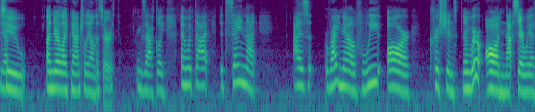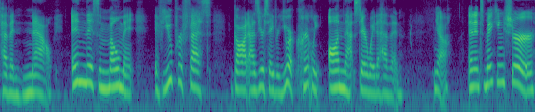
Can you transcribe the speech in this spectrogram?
Yep. to end our life naturally on this earth. Exactly. And with that, it's saying that as right now, if we are Christians, then we're on that stairway of heaven now. In this moment, if you profess God as your Savior, you are currently on that stairway to heaven. Yeah. And it's making sure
